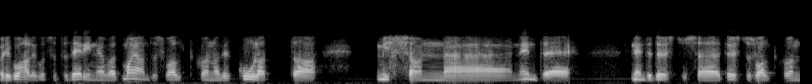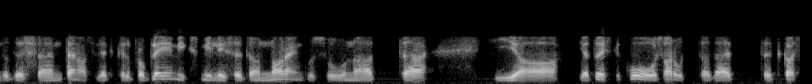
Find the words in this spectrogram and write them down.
oli kohale kutsutud erinevad majandusvaldkonnad, et kuulata, mis on äh, nende, nende tööstus, tööstusvaldkondades tänasel hetkel probleemiks, millised on arengusuunad äh, ja, ja tõesti koos arutada, et, et kas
